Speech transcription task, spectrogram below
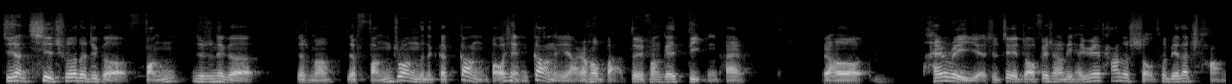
就像汽车的这个防，就是那个叫什么，叫防撞的那个杠保险杠一样，然后把对方给顶开。然后 Henry 也是这招非常厉害，因为他的手特别的长，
